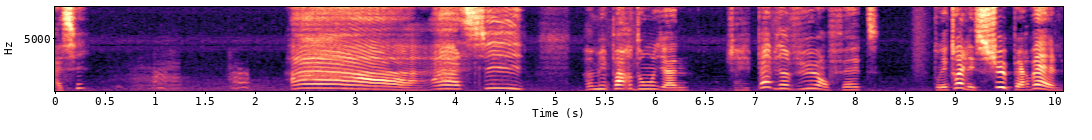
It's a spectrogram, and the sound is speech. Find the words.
Ah si Ah Ah si Ah mais pardon, Yann. J'avais pas bien vu, en fait. Ton étoile est super belle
